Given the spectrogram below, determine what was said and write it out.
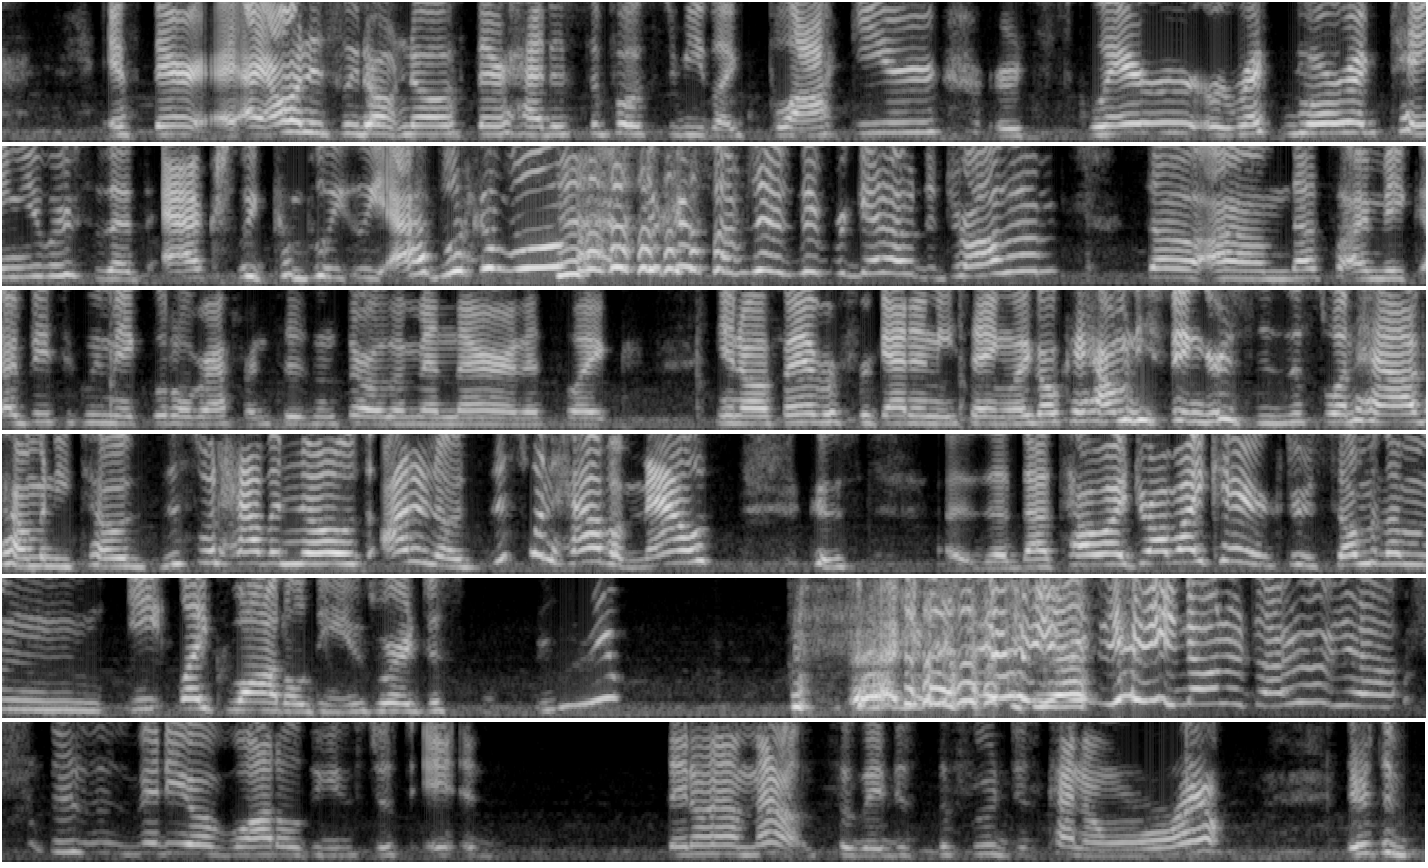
if they're I honestly don't know if their head is supposed to be like blockier or squarer or rec- more rectangular so that's actually completely applicable because sometimes they forget how to draw them so um that's why I make I basically make little references and throw them in there and it's like you know, if I ever forget anything, like, okay, how many fingers does this one have? How many toes? Does this one have a nose? I don't know. Does this one have a mouth? Because uh, th- that's how I draw my characters. Some of them eat like Waddle Dees, where it just. have you ever you Yes. know what I'm talking about? Yeah. There's this video of Waddle Dees just. It, they don't have mouths, so they just. The food just kind of. There's a.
